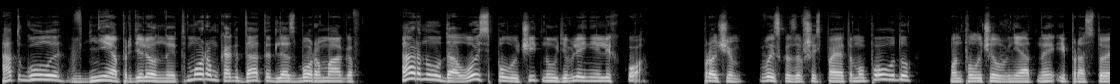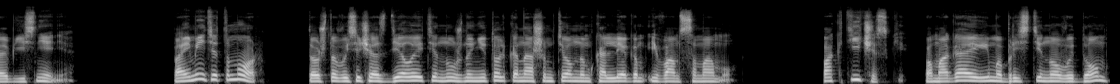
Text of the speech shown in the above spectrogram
Отгулы в дни, определенные Тмором как даты для сбора магов, Арну удалось получить на удивление легко. Впрочем, высказавшись по этому поводу, он получил внятное и простое объяснение. «Поймите, Тмор, то, что вы сейчас делаете, нужно не только нашим темным коллегам и вам самому. Фактически, помогая им обрести новый дом,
